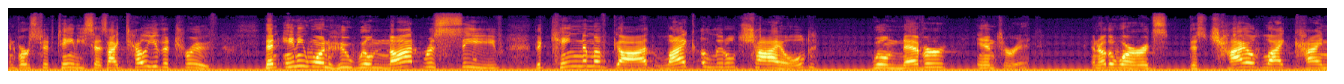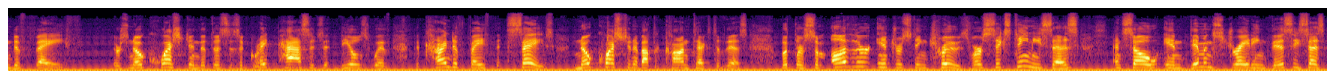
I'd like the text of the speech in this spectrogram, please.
In verse 15, he says, I tell you the truth that anyone who will not receive the kingdom of God like a little child will never enter it. In other words, this childlike kind of faith, there's no question that this is a great passage that deals with the kind of faith that saves. No question about the context of this. But there's some other interesting truths. Verse 16, he says, and so in demonstrating this, he says,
